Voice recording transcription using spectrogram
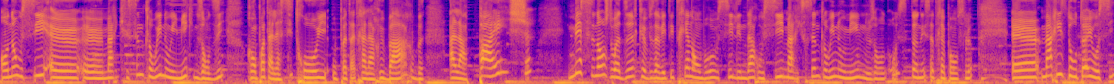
On a aussi euh, euh, Marie-Christine, Chloé, Noémie qui nous ont dit compote à la citrouille ou peut-être à la rhubarbe, à la pêche. Mais sinon, je dois dire que vous avez été très nombreux aussi. Linda aussi, Marie-Christine, Chloé, Noémie nous ont aussi donné cette réponse-là. Euh, Marise d'Auteuil aussi,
